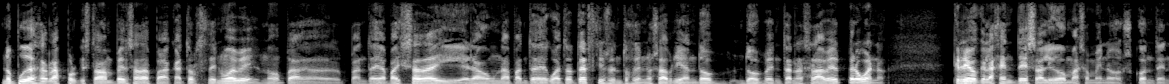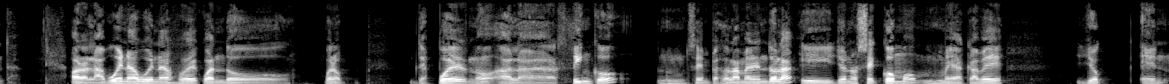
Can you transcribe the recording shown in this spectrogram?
No pude hacerlas porque estaban pensadas para 14.9, ¿no? Para pantalla paisada y era una pantalla de 4 tercios, entonces no se abrían dos, dos ventanas a la vez, pero bueno, creo que la gente salió más o menos contenta. Ahora, la buena buena fue cuando, bueno, después, ¿no? A las 5 mm, se empezó la merendola y yo no sé cómo me acabé yo en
